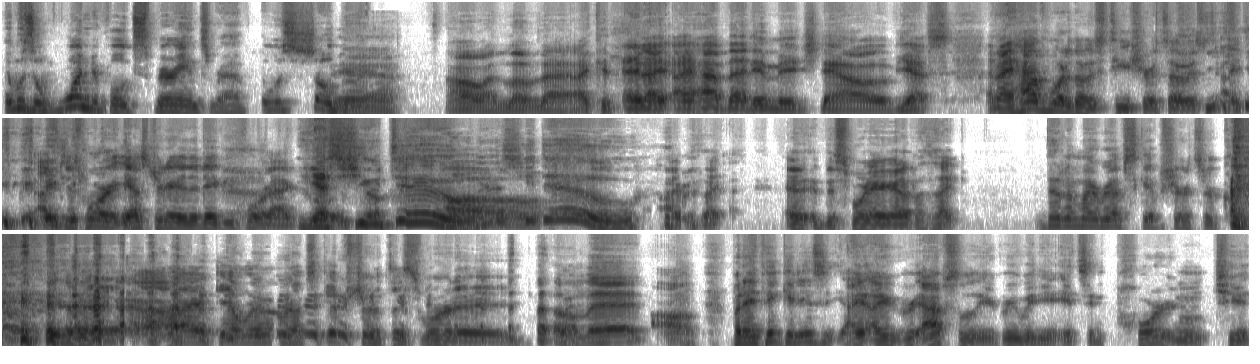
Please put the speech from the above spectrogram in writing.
It was a wonderful experience, Rev. It was so good. Oh, I love that. I could, and I, I have that image now of yes, and I have one of those T-shirts. I was, I, I just wore it yesterday or the day before. Actually, yes, you so, do. Yes, you oh. do. I was like, this morning I got up. I was like, none of my Rev Skip shirts are clean. Wait a minute. I can't wear a Rev Skip shirt this morning. Oh man. Uh, but I think it is. I, I, agree, absolutely agree with you. It's important to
